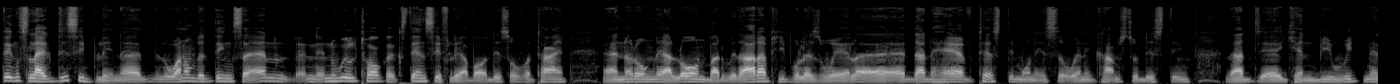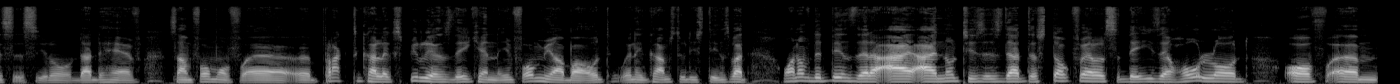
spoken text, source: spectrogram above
things like discipline. Uh, one of the things, and, and, and, we'll talk extensively about this over time, uh, not only alone, but with other people as well uh, that have testimonies when it comes to these things that uh, can be witnesses, you know, that have some form of uh, practical experience they can inform you about when it comes to these things. But one of the things that I, I notice is that the Stokvels, there is a whole lot of um, uh,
